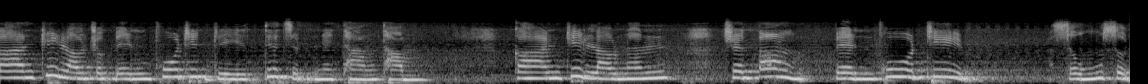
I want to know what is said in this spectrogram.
การที่เราจะเป็นผู้ที่ดีที่สุดในทางธรรม การที่เรานั้น จะต้องเป็นผู้ที่สูงสุด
